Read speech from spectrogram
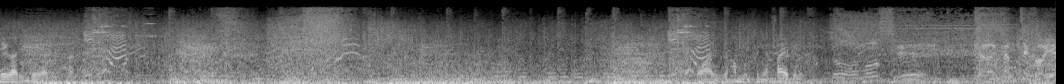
手狩り手狩り感じ半目には耐えてるか？かってこいや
